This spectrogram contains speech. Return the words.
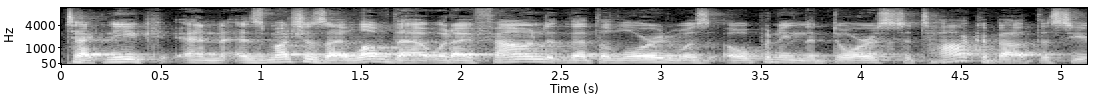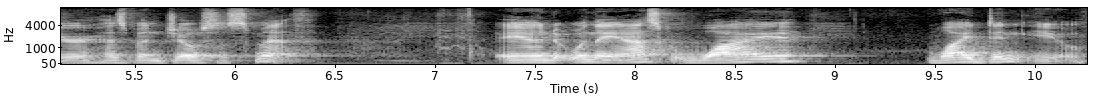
technique. And as much as I love that, what I found that the Lord was opening the doors to talk about this year has been Joseph Smith. And when they ask why, why didn't you?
